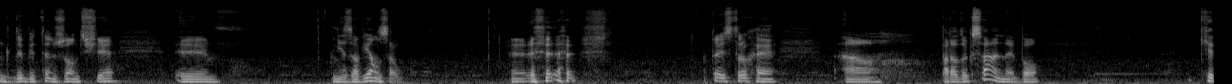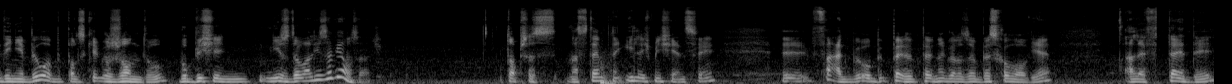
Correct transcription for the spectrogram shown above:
gdyby ten rząd się y, nie zawiązał. to jest trochę paradoksalne, bo kiedy nie byłoby polskiego rządu, bo by się nie zdołali zawiązać, to przez następne ileś miesięcy y, fakt byłoby pewnego rodzaju bezchołowie, ale wtedy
